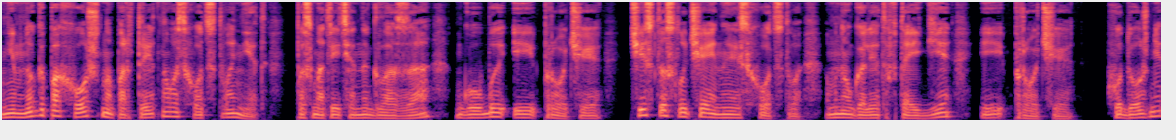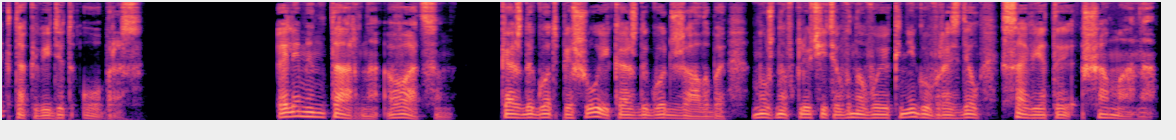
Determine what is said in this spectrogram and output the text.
Немного похож, но портретного сходства нет. Посмотрите на глаза, губы и прочее. Чисто случайное сходство, много лет в тайге и прочее. Художник так видит образ. Элементарно, Ватсон. Каждый год пишу и каждый год жалобы. Нужно включить в новую книгу в раздел «Советы шамана».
